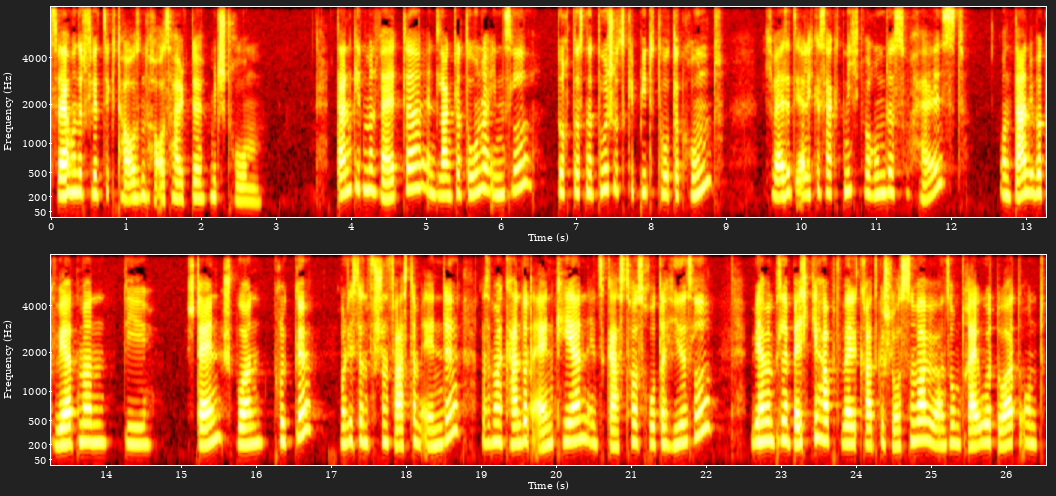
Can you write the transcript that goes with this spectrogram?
240.000 Haushalte mit Strom. Dann geht man weiter entlang der Donauinsel durch das Naturschutzgebiet Toter Grund. Ich weiß jetzt ehrlich gesagt nicht, warum das so heißt. Und dann überquert man die Steinspornbrücke und ist dann schon fast am Ende. Also man kann dort einkehren ins Gasthaus Roter Hirsel. Wir haben ein bisschen Pech gehabt, weil gerade geschlossen war. Wir waren so um 3 Uhr dort und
